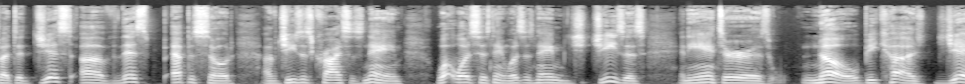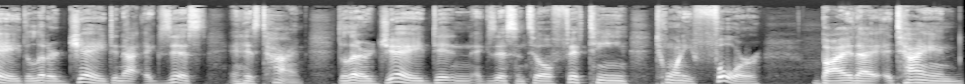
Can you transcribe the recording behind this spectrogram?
but the gist of this episode of Jesus Christ's name, what was his name? Was his name Jesus? And the answer is no, because J, the letter J, did not exist in his time. The letter J didn't exist until 1524 by that Italian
